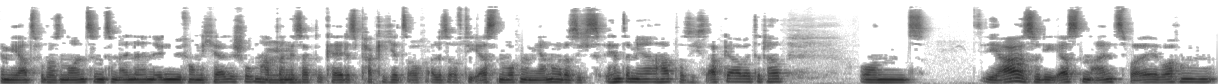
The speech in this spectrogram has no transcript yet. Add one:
im Jahr 2019 zum Ende hin irgendwie vor mich hergeschoben, habe mhm. dann gesagt, okay, das packe ich jetzt auch alles auf die ersten Wochen im Januar, dass ich es hinter mir habe, dass ich es abgearbeitet habe. Und ja, so die ersten ein, zwei Wochen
